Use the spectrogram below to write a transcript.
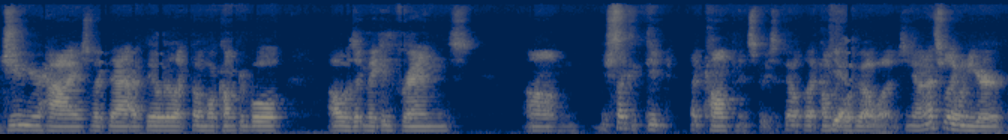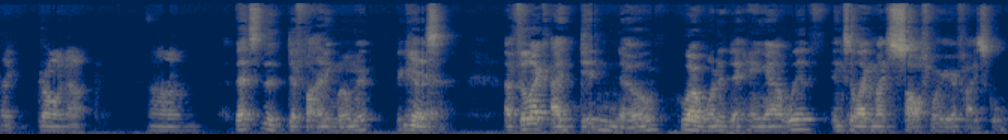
junior high and stuff like that, I feel to like feel more comfortable. I was like making friends, um, just like a good like confidence boost. I felt like comfortable Yeah. who I was, you know. And that's really when you're like growing up. Um, That's the defining moment yeah, because I feel like I didn't know who I wanted to hang out with until like my sophomore year of high school.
